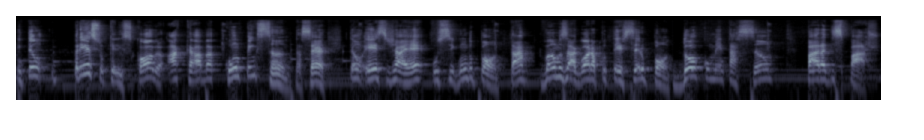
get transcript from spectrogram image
Então, o preço que eles cobram acaba compensando, tá certo? Então, esse já é o segundo ponto, tá? Vamos agora para o terceiro ponto: documentação para despacho.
